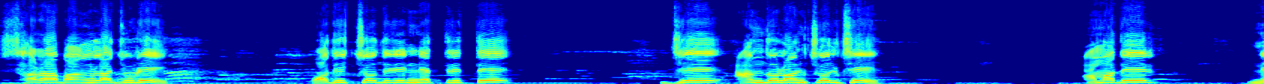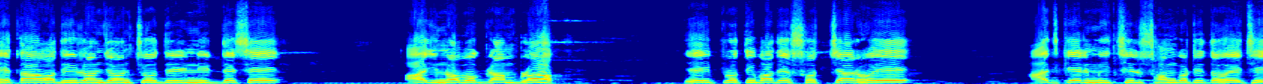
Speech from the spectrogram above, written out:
সারা বাংলা জুড়ে অধীর চৌধুরীর নেতৃত্বে যে আন্দোলন চলছে, আমাদের নেতা অধীর রঞ্জন চৌধুরীর নির্দেশে আজ নবগ্রাম ব্লক এই প্রতিবাদে সোচ্চার হয়ে আজকের মিছিল সংগঠিত হয়েছে।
